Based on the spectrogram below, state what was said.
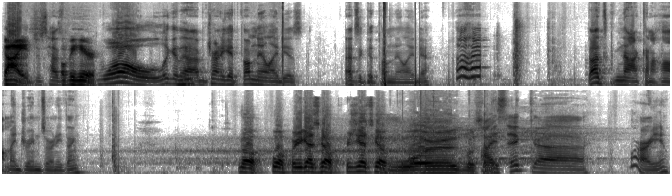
Guys, just has over here. Whoa! Look at that. I'm trying to get thumbnail ideas. That's a good thumbnail idea. That's not gonna haunt my dreams or anything. Whoa, whoa, where you guys go? Where'd you guys go? word was that? Isaac, uh, where are you?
